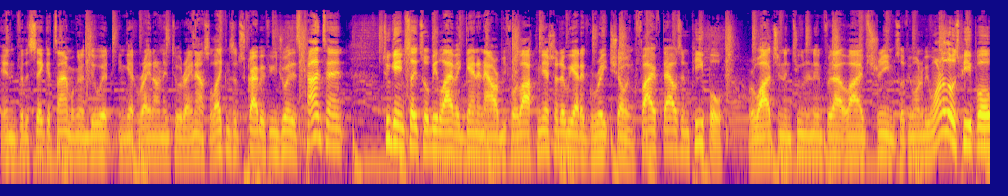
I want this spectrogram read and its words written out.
And for the sake of time, we're going to do it and get right on into it right now. So, like and subscribe if you enjoy this content. Two game slates will be live again an hour before locking. Yesterday, we had a great showing. 5,000 people were watching and tuning in for that live stream. So, if you want to be one of those people,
